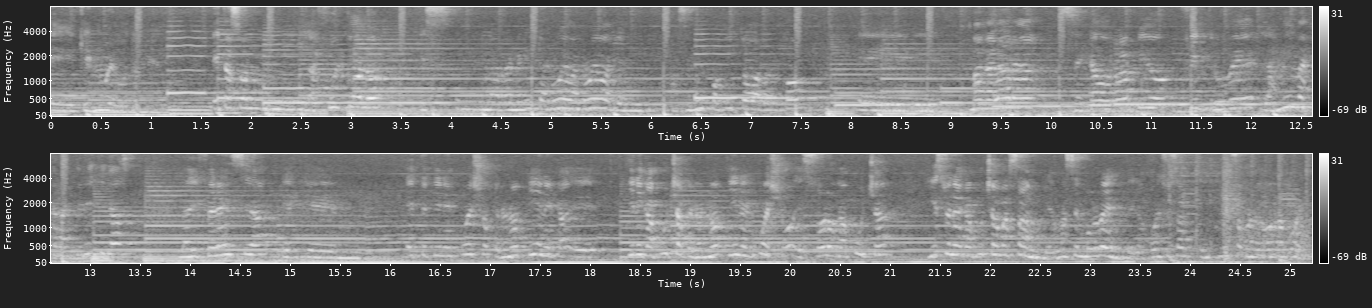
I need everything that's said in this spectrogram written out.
eh, que es nuevo también. Estas son las full color, es una remerita nueva, nueva que hace muy poquito arrancó, eh, manga larga, secado rápido, las mismas características, la diferencia es que mm, este tiene cuello, pero no tiene, eh, tiene capucha, pero no tiene el cuello, es solo capucha, y es una capucha más amplia, más envolvente, la puedes usar incluso con la gorra puesta.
